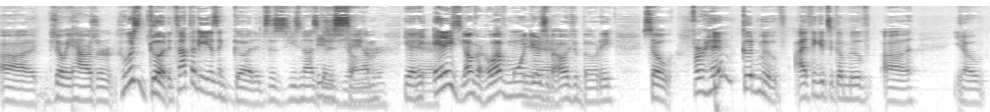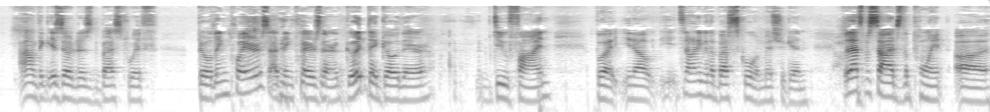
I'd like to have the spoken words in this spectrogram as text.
uh, Joey Hauser, who is good. It's not that he isn't good. It's just he's not as He's good as Sam. younger. Yeah, and, He, and he's younger. He'll have more years of eligibility. So for him, good move. I think it's a good move. Uh, you know, I don't think Izzo does the best with building players. I think players that are good, that go there, do fine. But you know, it's not even the best school in Michigan. But that's besides the point. Uh,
